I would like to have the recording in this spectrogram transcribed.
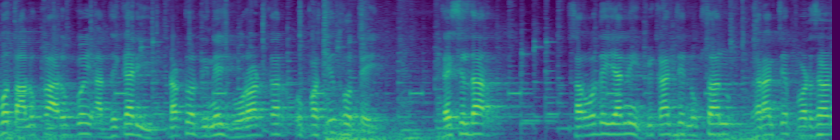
व तालुका आरोग्य अधिकारी डॉक्टर दिनेश बोराडकर उपस्थित होते. तहसीलदार सर्वोदय यांनी पिकांचे नुकसान घरांचे पडझड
